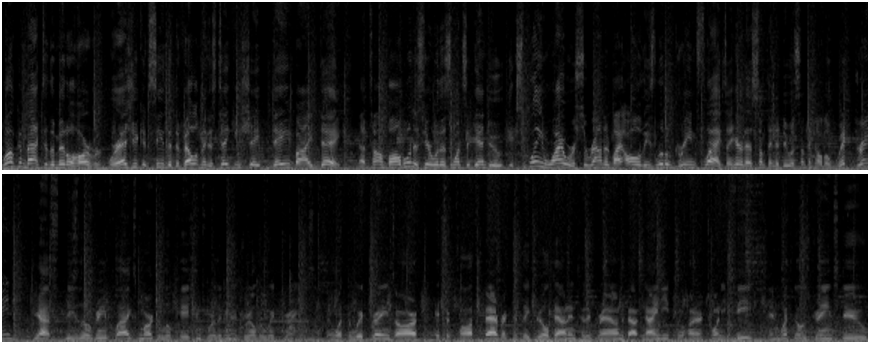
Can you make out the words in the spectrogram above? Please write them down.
Welcome back to the Middle Harbor, where as you can see, the development is taking shape day by day. Now, Tom Baldwin is here with us once again to explain why we're surrounded by all of these little green flags. I hear it has something to do with something called a wick drain? Yes, these little green flags mark the locations where they're going to drill the wick drains. And what the wick drains are, it's a cloth fabric that they drill down into the ground about 90 to 120 feet. And what those drains do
